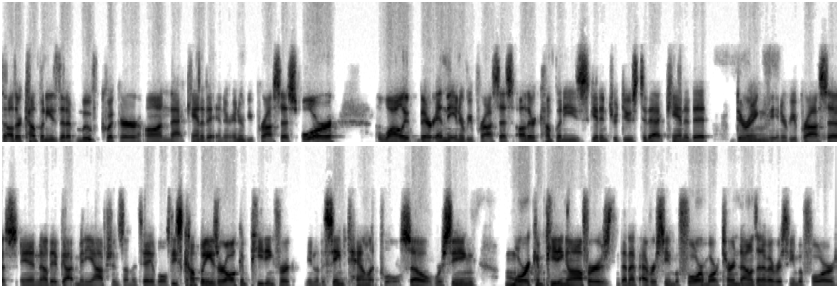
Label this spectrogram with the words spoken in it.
the other companies that have moved quicker on that candidate in their interview process or while they're in the interview process other companies get introduced to that candidate during the interview process and now they've got many options on the table these companies are all competing for you know the same talent pool so we're seeing more competing offers than I've ever seen before, more turndowns than I've ever seen before.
